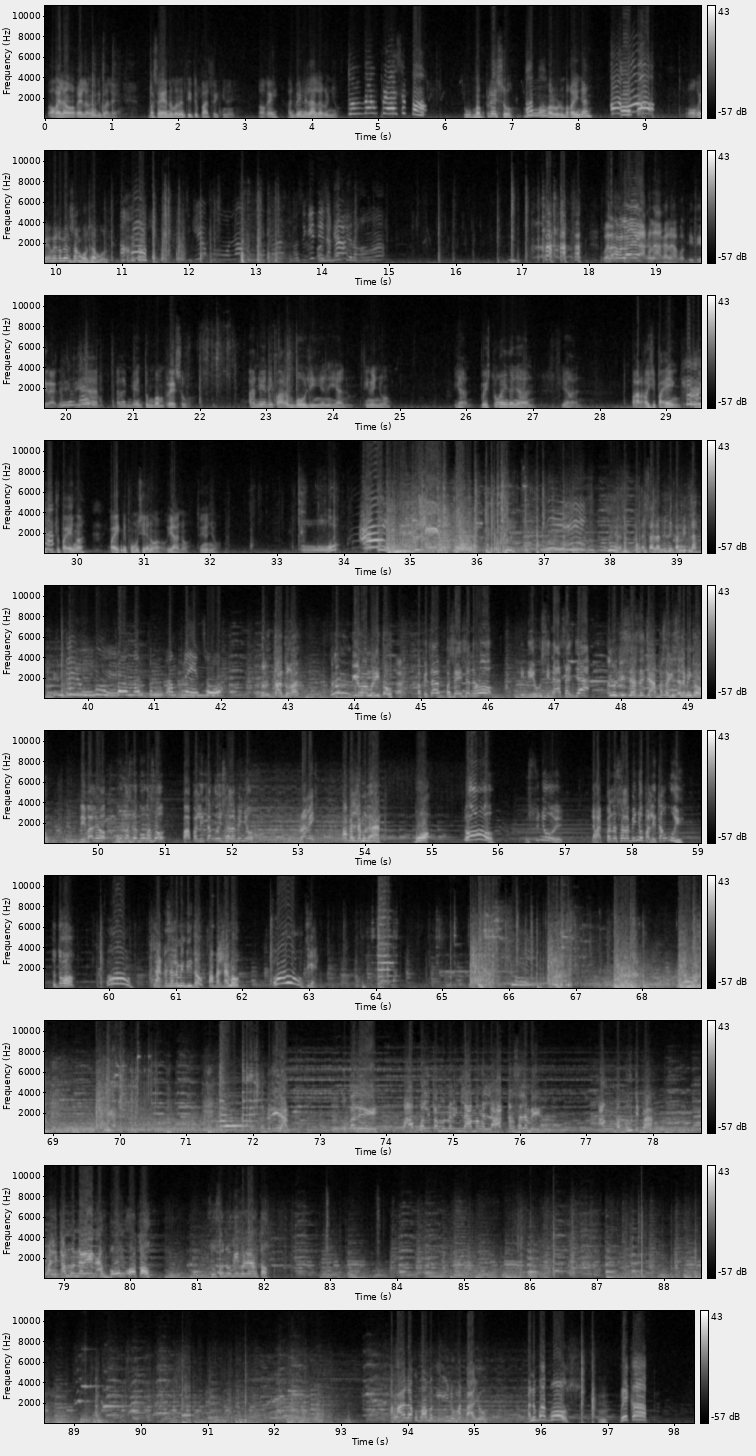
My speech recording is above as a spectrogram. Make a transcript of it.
okay lang, okay lang. Hindi bale. Masaya naman ang Tito Patrick niyo eh. Okay? Ano ba yung nilalaro niyo? Tumbang preso po. Oh, mampreso. Opo. Hmm, marunong ba kayo niyan? Opo! Okay, pero pero sambol, sambol. Ako! Sige, ako muna, ako muna. Oh, sige, tira ka. tira ka nga. Wala, wala ya. Kana, kana ako titira. Ganito yan. Alam niyo yung tumbang preso. Ano yan eh, parang bowling yan eh. Yan, tingnan niyo. Yan, pwesto kayo ganyan. Yan. Para kayo si Paeng. Hindi si Paeng ha. Paeng ni Pumuseno ha. O yan o, tingnan niyo. Oo. Ang salamin ni Kapitan. Ganun po ba magtumbang preso? Tarantado ka! Anong ginawa mo rito? Ah, Kapitan, pasensya na ho. Hindi ho sinasadya. Anong di sinasadya? Basagin salamin ko! Di bale ho, bukas na bukas ho. Papalitan ko yung salamin niyo. Promise. Papalitan mo lahat! Buo! Oo! Gusto niyo eh. Lahat pa ng salamin niyo, palitan ko eh. Totoo? Oo! Lahat ng salamin dito, papalitan mo! Oo! Sige! Sandali lang! Total eh, papalitan mo na rin lamang ang lahat ng salamin. Ang mabuti pa, palitan mo na rin ang buong auto. Susunugin ko na lang to. Akala ko ba magiinuman tayo? Ano ba, boss? Hmm. Wake up!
